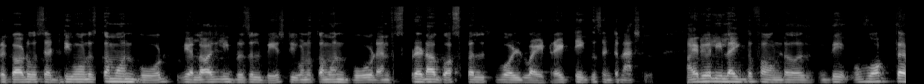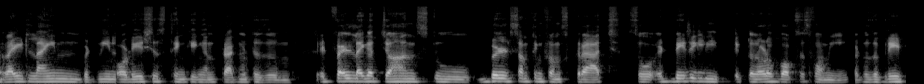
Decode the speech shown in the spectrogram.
Ricardo said, Do you want to come on board? We are largely Brazil based. Do you want to come on board and spread our gospel worldwide, right? Take this international. I really like the founders. They walked the right line between audacious thinking and pragmatism. It felt like a chance to build something from scratch. So it basically ticked a lot of boxes for me. It was a great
